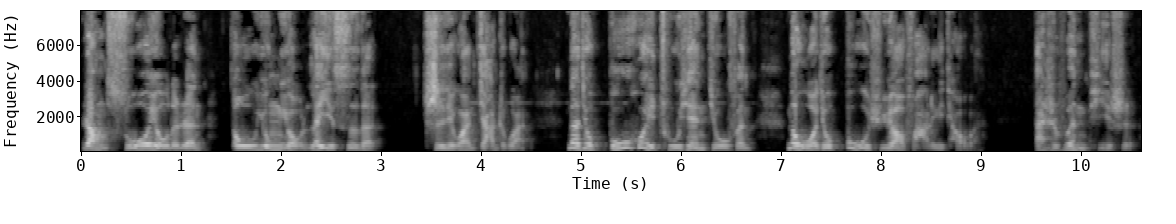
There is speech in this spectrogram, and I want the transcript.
让所有的人都拥有类似的。世界观、价值观，那就不会出现纠纷，那我就不需要法律条文。但是问题是，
